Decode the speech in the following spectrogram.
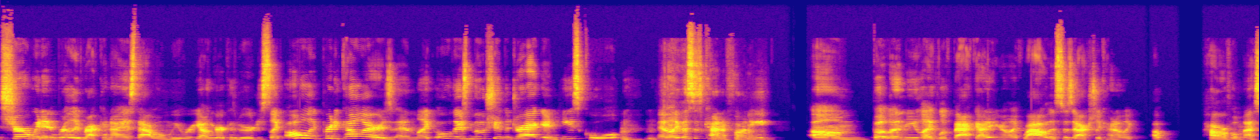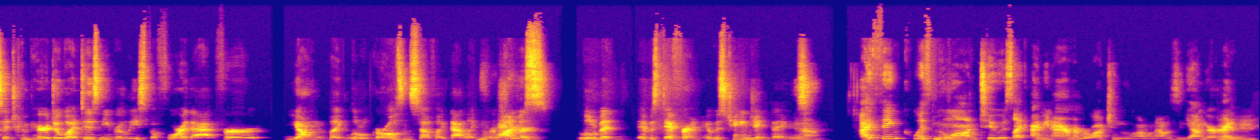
sure we didn't really recognize that when we were younger because we were just like oh like pretty colors and like oh there's mushu the dragon he's cool Mhm. and like this is kind of funny um but then you like look back at it and you're like wow this is actually kind of like a powerful message compared to what disney released before that for young like little girls and stuff like that like mulan sure. was a little bit it was different it was changing things Yeah. I think with Mulan too is like I mean I remember watching Mulan when I was younger and Mhm.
